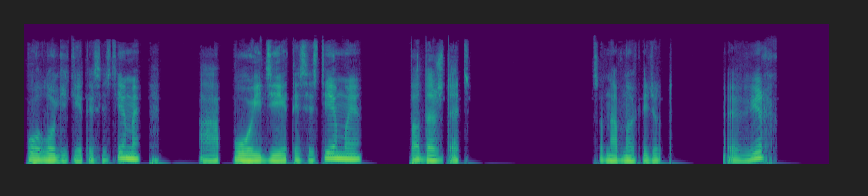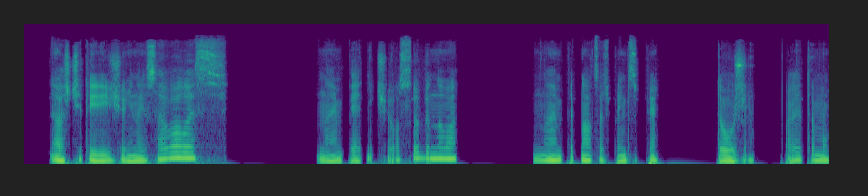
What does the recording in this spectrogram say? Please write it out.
по логике этой системы а по идее этой системы подождать. Цена вновь идет вверх. H4 еще не нарисовалась. На M5 ничего особенного. На M15, в принципе, тоже. Поэтому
